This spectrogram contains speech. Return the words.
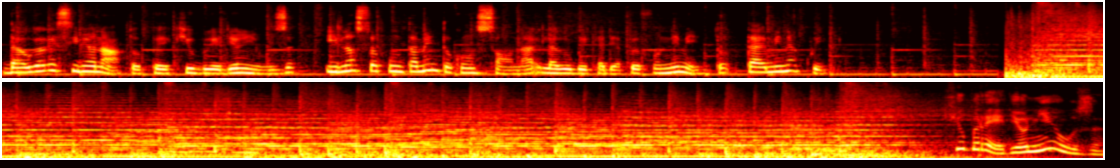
Da Aurora Simeonato per Cube Radio News, il nostro appuntamento con Sonar, la rubrica di approfondimento, termina qui. Radio News.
